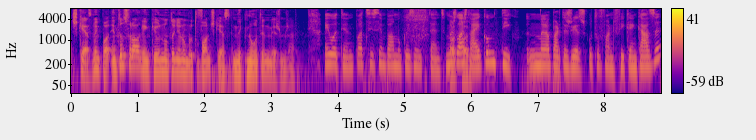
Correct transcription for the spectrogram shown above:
esquece. Bem. Então, se for alguém que eu não tenho o número de telefone, esquece, ainda que não atendo mesmo já. Eu atendo, pode ser sempre alguma coisa importante. Mas Pode, lá pode. está, é como te digo, a maior parte das vezes o telefone fica em casa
